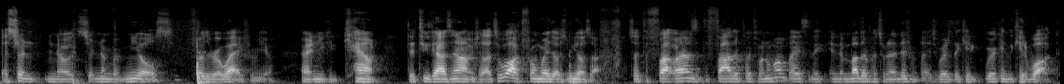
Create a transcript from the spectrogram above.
a certain, you know, a certain number of meals further away from you, right? And you could count the 2,000 amish allowed to walk from where those meals are. So the fa- what happens if the father puts one in one place and the, and the, mother puts one in a different place? Where's the kid? Where can the kid walk?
